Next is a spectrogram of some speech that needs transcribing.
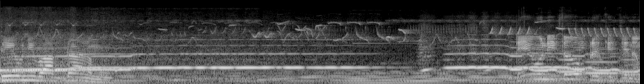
దేవుని వాగ్దానము. దేవునితో ప్రతిదినం.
